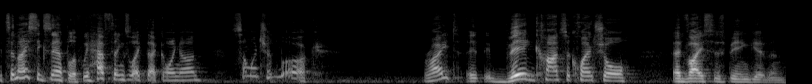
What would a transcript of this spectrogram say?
It's a nice example. If we have things like that going on, someone should look, right? It, big consequential advice is being given.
